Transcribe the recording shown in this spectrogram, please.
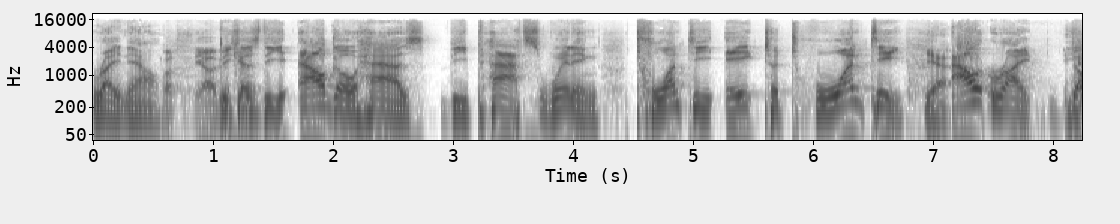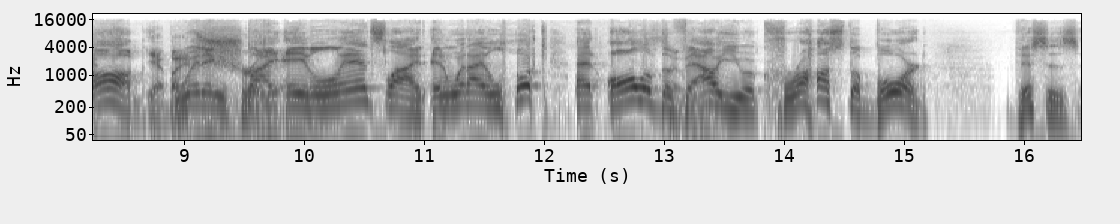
right now. The because say? the algo has the Pats winning 28 to 20 Yeah. outright dog Yeah, a winning by a landslide. And when I look at all of the value across the board this is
